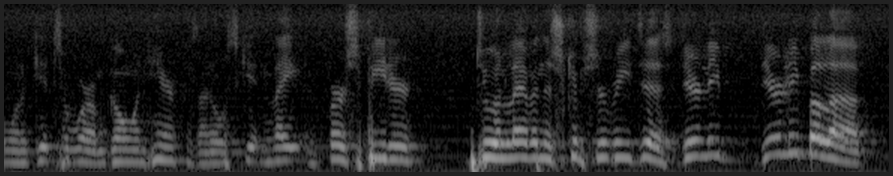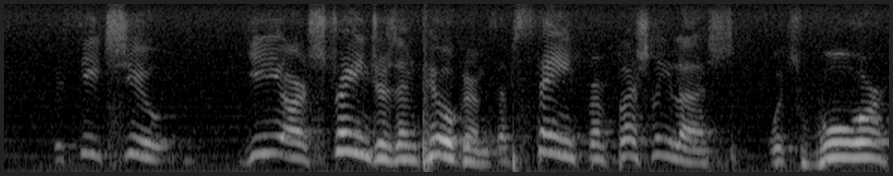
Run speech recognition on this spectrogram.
want to get to where I'm going here because I know it's getting late. In 1 Peter 2.11, the scripture reads this, Dearly, dearly beloved, beseech you, ye are strangers and pilgrims, abstain from fleshly lusts, which war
